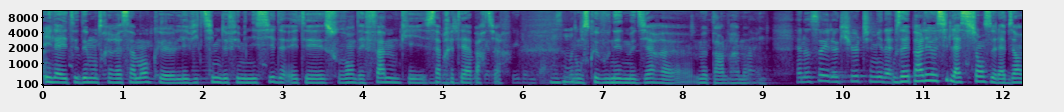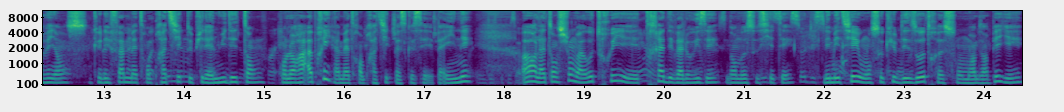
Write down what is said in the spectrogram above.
Il a été démontré récemment que les victimes de féminicide étaient souvent des femmes qui s'apprêtaient à partir. Mhm. Donc ce que vous venez de me dire euh, me parle vraiment. Vous avez parlé aussi de la science de la bienveillance que les femmes mettent en pratique depuis la nuit des temps, qu'on leur a appris à mettre en pratique parce que c'est pas inné. Or, l'attention à autrui est très dévalorisée dans nos sociétés. Les métiers où on s'occupe des autres sont moins bien payés.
